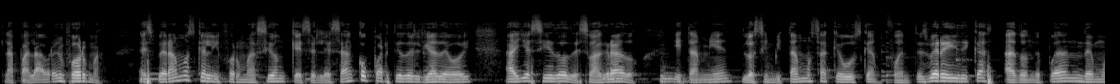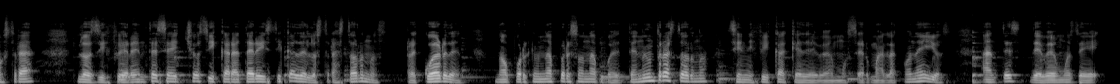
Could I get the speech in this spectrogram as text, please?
La Palabra en Forma. Esperamos que la información que se les ha compartido el día de hoy haya sido de su agrado y también los invitamos a que busquen fuentes verídicas a donde puedan demostrar los diferentes hechos y características de los trastornos. Recuerden, no porque una persona puede tener un trastorno significa que debemos ser mala con ellos. Antes debemos de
